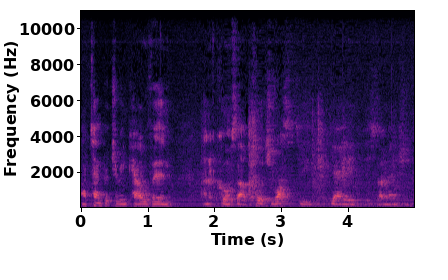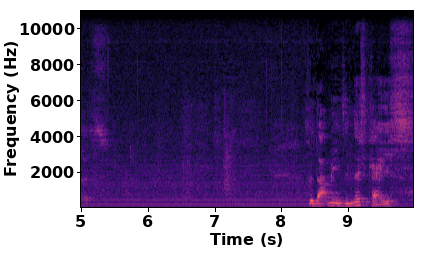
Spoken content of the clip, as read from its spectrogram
our temperature in Kelvin, And of course, our tortuosity again is dimensionless. So that means in this case,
